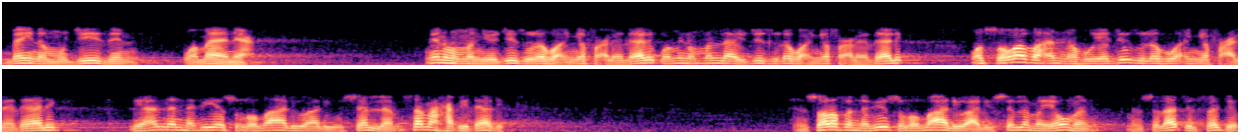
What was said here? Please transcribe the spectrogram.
بين مجيز ومانع. منهم من يجيز له أن يفعل ذلك ومنهم من لا يجيز له أن يفعل ذلك. والصواب أنه يجوز له أن يفعل ذلك لأن النبي صلى الله عليه وآله وسلم سمح بذلك. انصرف النبي صلى الله عليه وآله وسلم يوما من صلاة الفجر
